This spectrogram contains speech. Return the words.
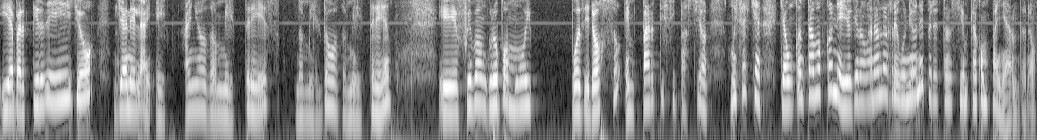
Y a partir de ello, ya en el eh, año 2003, 2002, 2003, fuimos un grupo muy poderoso en participación. Muchas que, que aún contamos con ellos, que no van a las reuniones, pero están siempre acompañándonos.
